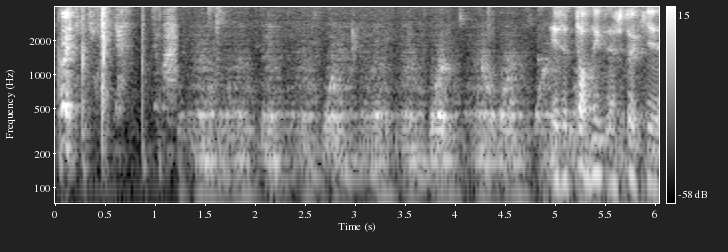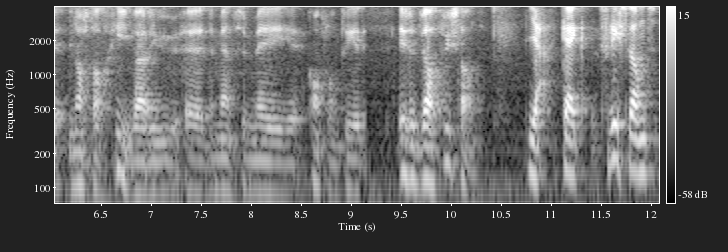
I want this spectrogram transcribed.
Hoi. Is het toch niet een stukje nostalgie waar u eh, de mensen mee eh, confronteert? Is het wel Friesland? Ja, kijk, Friesland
